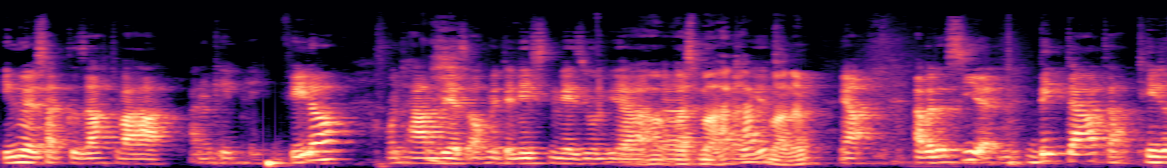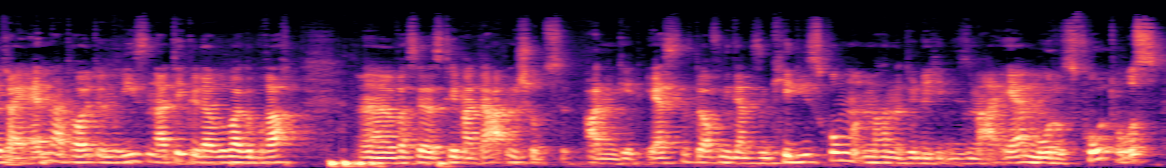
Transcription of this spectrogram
Ingress hat gesagt, war angeblich ein Fehler und haben sie jetzt auch mit der nächsten Version wieder. Ja, was man hat, hat man, ne? Ja, aber das hier, Big Data, T3N hat heute einen riesen Artikel darüber gebracht, äh, was ja das Thema Datenschutz angeht. Erstens laufen die ganzen Kiddies rum und machen natürlich in diesem AR-Modus Fotos,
